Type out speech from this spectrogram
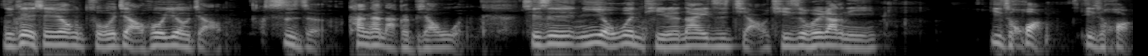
你可以先用左脚或右脚试着看看哪个比较稳。其实你有问题的那一只脚，其实会让你一直晃，一直晃。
